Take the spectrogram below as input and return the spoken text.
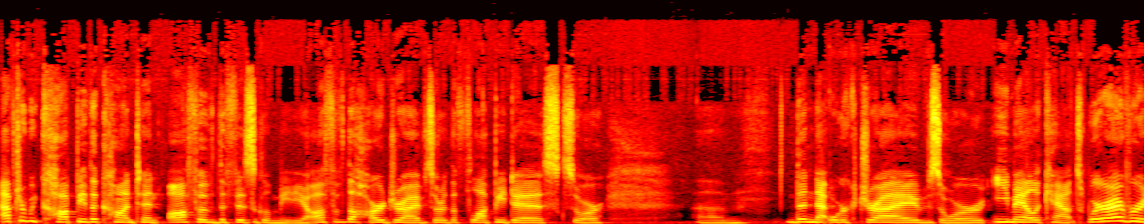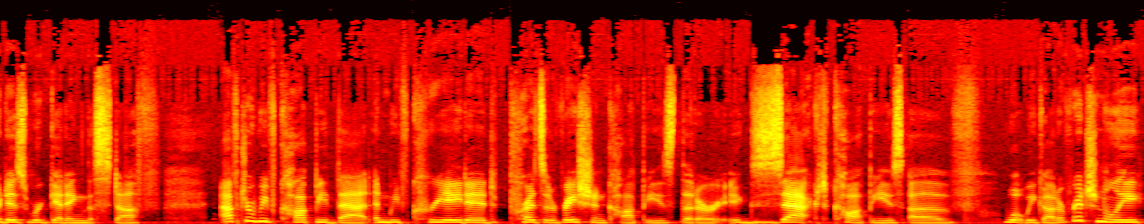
after we copy the content off of the physical media, off of the hard drives or the floppy disks or um, the network drives or email accounts, wherever it is we're getting the stuff, after we've copied that and we've created preservation copies that are exact copies of what we got originally,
